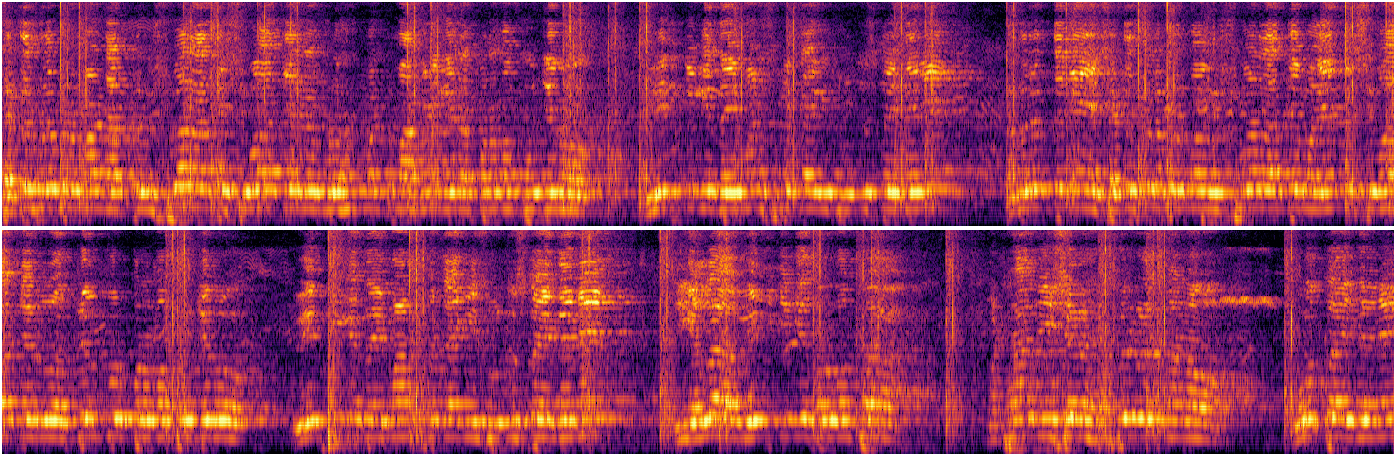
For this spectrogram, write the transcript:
ಬ್ರಹ್ಮ ಡಾಕ್ಟರ್ ವಿಶ್ವಾರಾಧ್ಯ ಶಿವಾಚಾರ್ಯ ಬೃಹನ್ಮಠ, ಮಾಗಣಿಗೆರ, ಪರಮ ಪೂಜ್ಯರು, ವೇದಿಕೆಗೆ ದಯಮಾಡಿಸಬೇಕಾಗಿ ಸೂಚಿಸ್ತಾ ಇದ್ದೇನೆ. ಅದರಂತೆಯೇ ಚಟಸ್ತ್ರ ಬ್ರಹ್ಮ ವಿಶ್ವರಾಧ್ಯ ಮಹೇಂದ್ರ, ಶಿವಾಚಾರ್ಯರು ಅಫ್ಜಲ್ಪುರ್ ಪರಮ ಪೂಜ್ಯರು, ವೇದಿಕೆಗೆ ದಯಮಾಡಿಸಬೇಕಾಗಿ ಸೂಚಿಸ್ತಾ ಇದ್ದೇನೆ. ಈ ಎಲ್ಲ ವೇದಿಕೆಗೆ ಬರುವಂತಹ ಮಠಾಧೀಶರ ಹೆಸರುಗಳನ್ನು ನಾನು ಓದ್ತಾ ಇದ್ದೇನೆ.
